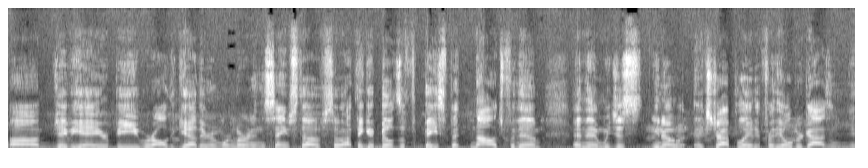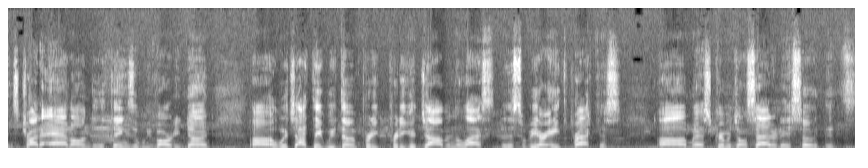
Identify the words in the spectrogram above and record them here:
um, JVA or B. We're all together and we're learning the same stuff. So I think it builds a base knowledge for them, and then we just, you know, extrapolate it for the older guys and, and try to add on to the things that we've already done, uh, which I think we've done a pretty pretty good job in the last. This will be our eighth practice. Um, we scrimmage on Saturday, so it's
